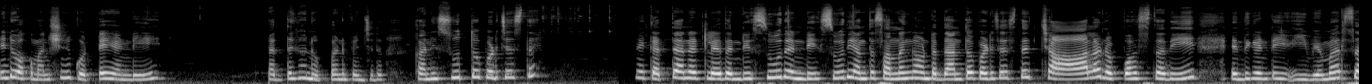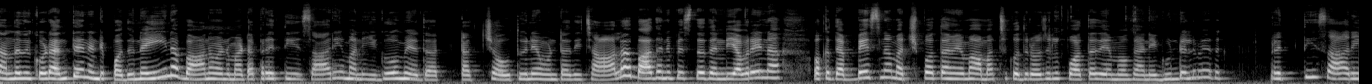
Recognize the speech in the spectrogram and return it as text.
ఏంటి ఒక మనిషిని కొట్టేయండి. పెద్దగా నొప్పి అనిపించదు. కానీ సూత్తో పొడి చేస్తే నేను కత్తి అనట్లేదండి సూదండి. సూది ఎంత సన్నంగా ఉంటుంది. దాంతో పడిచేస్తే చాలా నొప్పి వస్తుంది. ఎందుకంటే ఈ విమర్శ అన్నది కూడా అంతేనండి. పదునైన బాణం అనమాట ప్రతిసారి మన ఇగో మీద టచ్ అవుతూనే ఉంటుంది. చాలా బాధ అనిపిస్తుందండి. ఎవరైనా ఒక దెబ్బేసినా మర్చిపోతామేమో ఆ మచ్చ కొద్ది రోజులకు పోతుందేమో కానీ గుండెల మీద ప్రతిసారి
